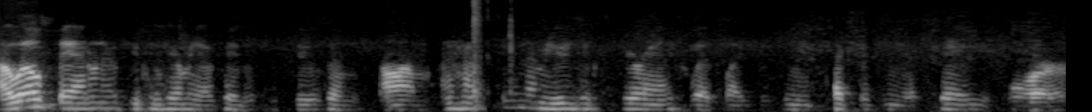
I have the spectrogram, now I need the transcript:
I will say, I don't know if you can hear me okay, this is Susan. Um, I have seen them use experience with like Virginia Tech, Virginia State, or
